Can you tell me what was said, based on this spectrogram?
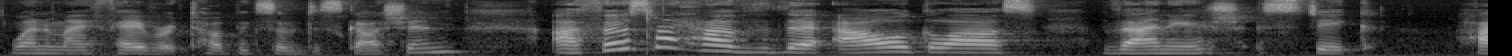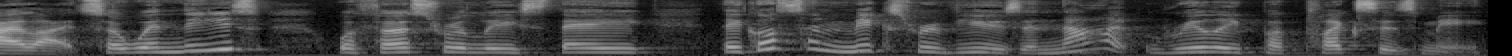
one of my favorite topics of discussion. Uh, first I have the Hourglass Vanish Stick highlight. So when these were first released, they, they got some mixed reviews and that really perplexes me.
